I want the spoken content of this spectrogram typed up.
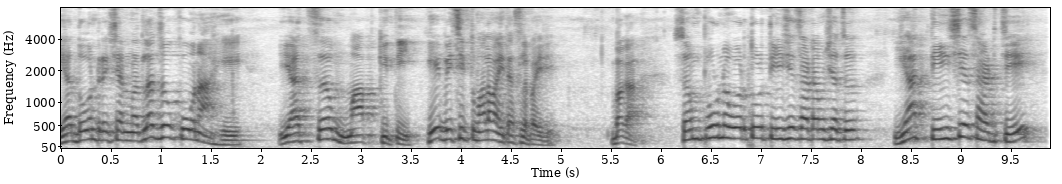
या दोन रेषांमधला जो कोण आहे याचं माप किती? हे बेसिक तुम्हाला माहीत असलं पाहिजे. बघा संपूर्ण वर्तुळ तीनशे साठ अंशाचं. या तीनशे साठचे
